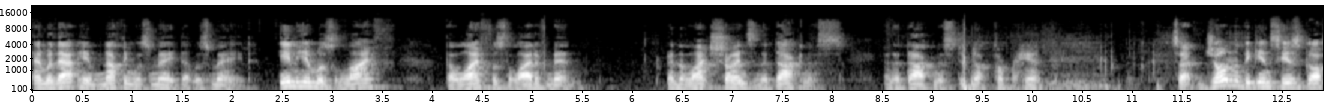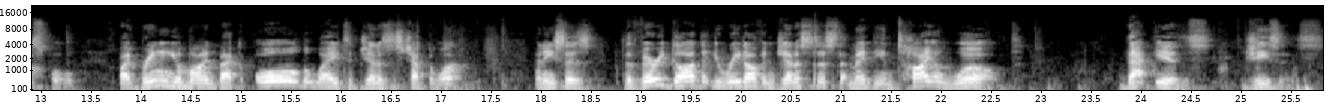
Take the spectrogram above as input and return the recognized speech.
and without him nothing was made that was made. In him was life, the life was the light of men. And the light shines in the darkness, and the darkness did not comprehend. So John begins his gospel by bringing your mind back all the way to Genesis chapter 1. And he says, The very God that you read of in Genesis that made the entire world, that is Jesus.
